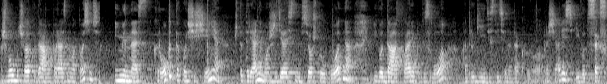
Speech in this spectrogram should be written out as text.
к живому человеку, да, мы по-разному относимся. Именно к роботу такое ощущение, что ты реально можешь делать с ним все, что угодно. И вот да, Кларе повезло, а другие действительно так обращались. И вот секс с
